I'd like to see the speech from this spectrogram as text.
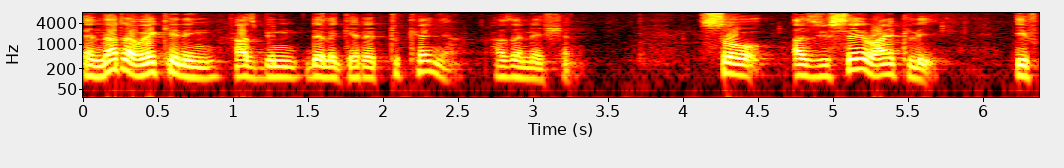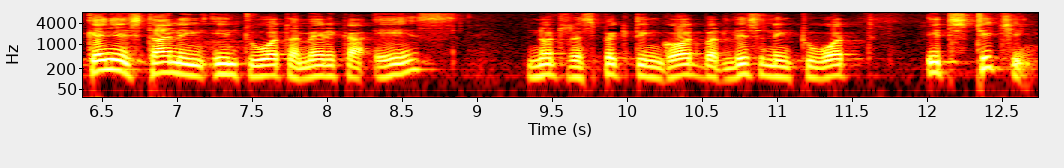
and that awakening has been delegated to Kenya as a nation. So, as you say rightly, if Kenya is turning into what America is, not respecting God but listening to what it's teaching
